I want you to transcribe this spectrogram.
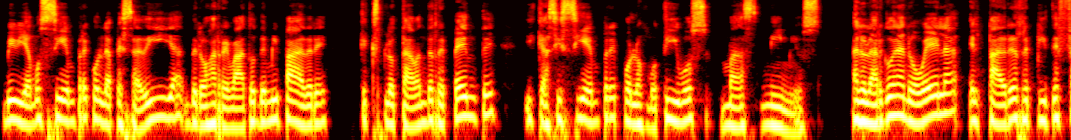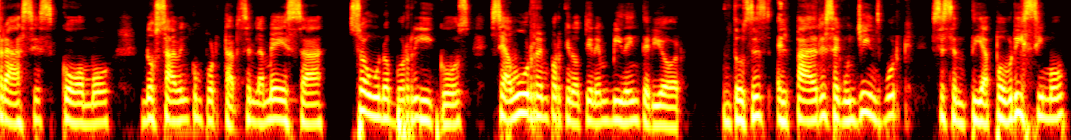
Vivíamos siempre con la pesadilla de los arrebatos de mi padre, que explotaban de repente y casi siempre por los motivos más nimios. A lo largo de la novela, el padre repite frases como no saben comportarse en la mesa, son unos borricos, se aburren porque no tienen vida interior. Entonces el padre, según Ginsburg, se sentía pobrísimo,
